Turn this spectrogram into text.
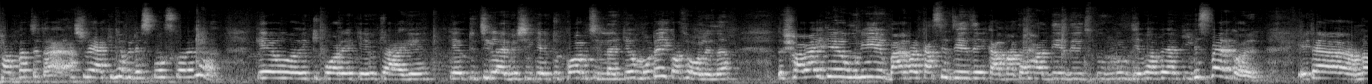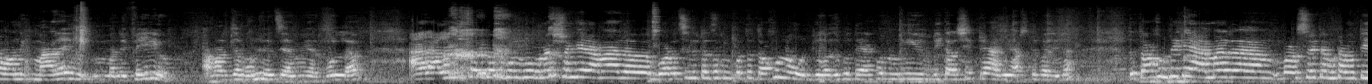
সব বাচ্চাটা আসলে একইভাবে রেসপন্স করে না। কেউ একটু পরে, কেউ একটু আগে, কেউ একটু চিল্লায় বেশি, কেউ একটু কম চিল্লায়, কেউ মোটেই কথা বলে না। তো সবাইকে উনি বারবার কাছে যে যে মাথায় হাত দিয়ে দিয়ে উনি যেভাবে আর কি ইন্সপায়ার করেন, এটা আমরা অনেক মানে মানে ফেইলিও আমার যা মনে হয়েছে আমি আর বললাম। আর আলাম কথা বলব, ওনার সঙ্গে আমার বড় ছেলেটা যখন করতো তখন ও যোগাযোগ হতো, এখন উনি বিকাল শিফটে আমি আসতে পারি না। তো তখন থেকে আমার বড় ছেলেটা মোটামুটি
